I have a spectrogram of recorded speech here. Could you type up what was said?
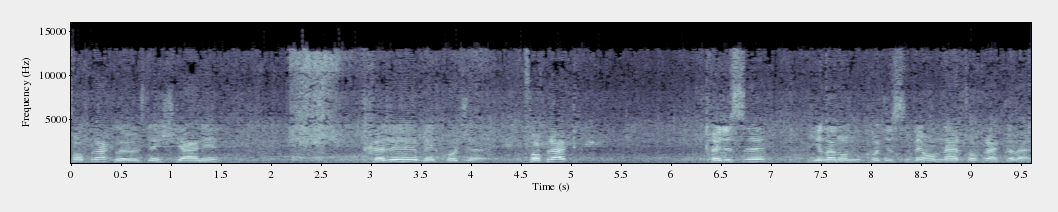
toprakla özdeş yani karı ve koca. Toprak karısı, yılan onun kocası ve onlar topraktalar.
